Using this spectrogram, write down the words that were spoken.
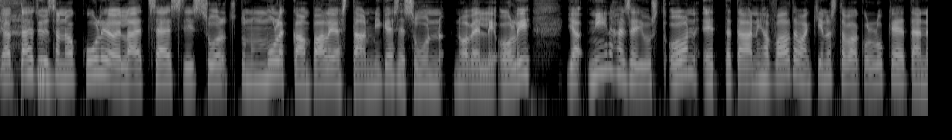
Ja täytyy mm. sanoa kuulijoilla, että sä et siis suostunut mullekaan paljastaa, mikä se sun novelli oli. Ja niinhän se just on, että tämä on ihan valtavan kiinnostavaa, kun lukee tämän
